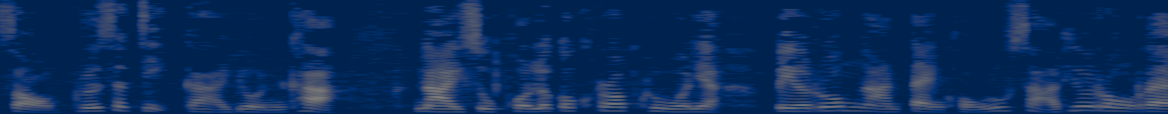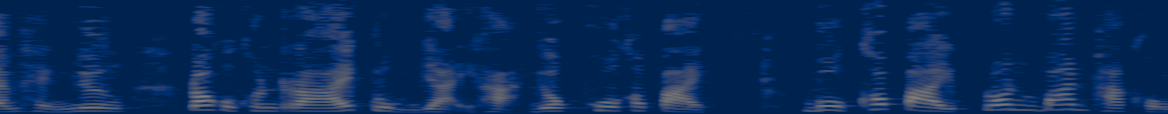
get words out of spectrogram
12 พฤศจิกายนค่ะ นายสุพจน์แล้วก็ครอบครัวเนี่ยไปร่วมงานแต่งของลูกสาวที่โรงแรมแห่งหนึ่งปรากฏคนร้ายกลุ่มใหญ่ค่ะ ยกพวกเข้าไป บุกเข้าไปปล้นบ้านพักของ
